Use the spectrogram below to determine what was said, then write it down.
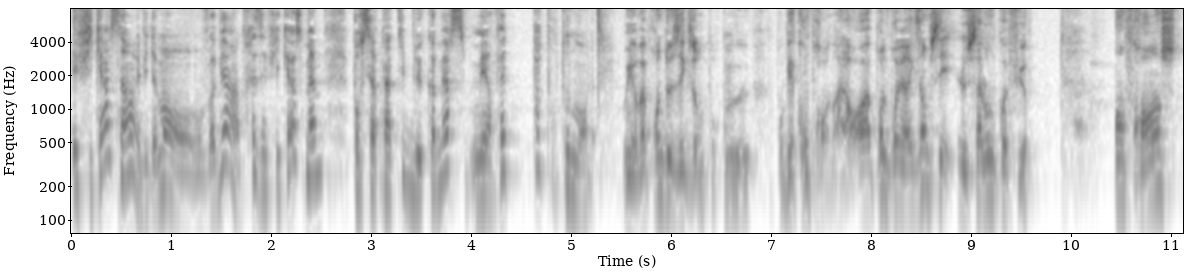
efficaces, hein, évidemment, on voit bien, hein, très efficaces même, pour certains types de commerce, mais en fait, pas pour tout le monde. Oui, on va prendre deux exemples pour, que, pour bien comprendre. Alors, on va prendre le premier exemple, c'est le salon de coiffure. En France,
